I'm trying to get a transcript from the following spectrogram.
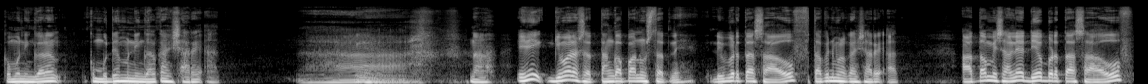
kemudian kemudian meninggalkan syariat Nah, Nah, ini gimana Ustaz? Tanggapan Ustaz nih. Dia bertasawuf tapi meninggalkan syariat. Atau misalnya dia bertasawuf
